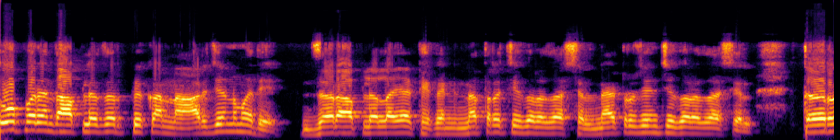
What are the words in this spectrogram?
तोपर्यंत आपल्या जर पिकांना अर्जंटमध्ये जर आपल्याला या ठिकाणी नत्राची गरज असेल नायट्रोजनची गरज असेल तर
